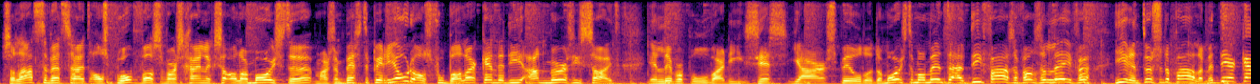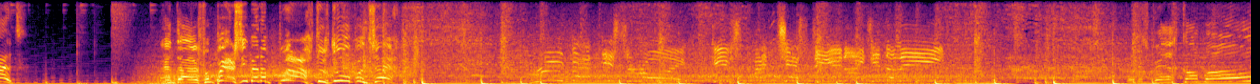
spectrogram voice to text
Zijn laatste wedstrijd als prof was waarschijnlijk zijn allermooiste. Maar zijn beste periode als voetballer kende hij aan Merseyside in Liverpool, waar hij zes jaar speelde. De mooiste momenten uit die fase van zijn leven hier in Tussen de Palen met Dirk Kuyt. En daar is Van Persie met een prachtig doelpunt, zeg. Ruben Nistelrooy gives Manchester United the lead. Dennis Bergkamp, oh!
